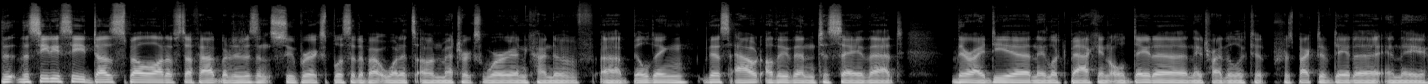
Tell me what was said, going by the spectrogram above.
the the CDC does spell a lot of stuff out, but it isn't super explicit about what its own metrics were in kind of uh, building this out, other than to say that their idea and they looked back in old data and they tried to look at prospective data and they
